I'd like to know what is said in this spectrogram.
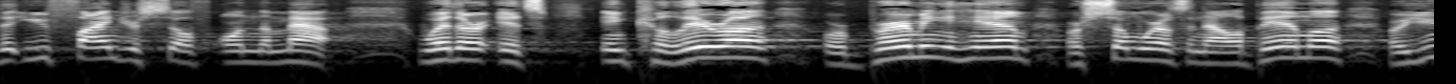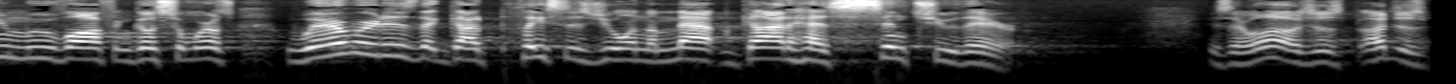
that you find yourself on the map, whether it's in Calera or Birmingham or somewhere else in Alabama, or you move off and go somewhere else, wherever it is that God places you on the map, God has sent you there. You say, Well, I was just I just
